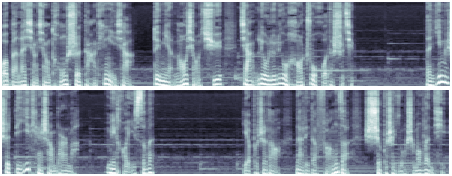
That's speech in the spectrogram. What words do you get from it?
我本来想向同事打听一下。对面老小区加六六六号住户的事情，但因为是第一天上班嘛，没好意思问。也不知道那里的房子是不是有什么问题。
